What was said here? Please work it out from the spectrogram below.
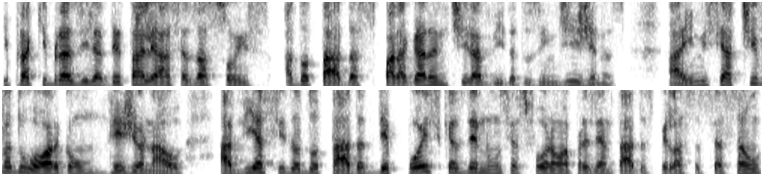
e para que Brasília detalhasse as ações adotadas para garantir a vida dos indígenas. A iniciativa do órgão regional havia sido adotada depois que as denúncias foram apresentadas pela Associação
